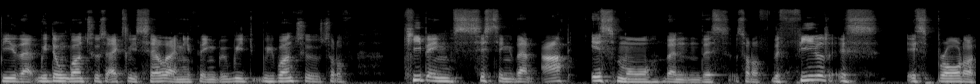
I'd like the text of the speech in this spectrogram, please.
be that we don't want to actually sell anything but we we want to sort of keep insisting that art is more than this sort of the field is is broader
